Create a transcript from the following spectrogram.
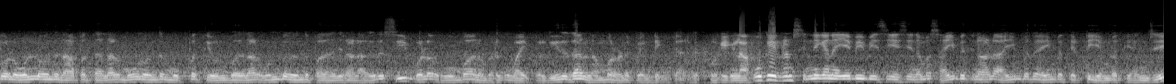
போல் ஒன்று வந்து நாற்பத்தாறு நாள் மூணு வந்து முப்பத்தி ஒன்பது நாள் ஒன்பது வந்து பதினஞ்சு நாள் ஆகுது. சி போல் ஒரு ஒன்பது நம்பருக்கு வாய்ப்பு இருக்குது இதுதான் நம்மளோட பெண்டிங் டார்கெட் ஓகேங்களா ஓகே ஃப்ரெண்ட்ஸ் இன்றைக்கான ஏபிபிசிஎஸ்சி நம்பர் ஐம்பத்தி நாலு ஐம்பது ஐம்பத்தெட்டு எண்பத்தி அஞ்சு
